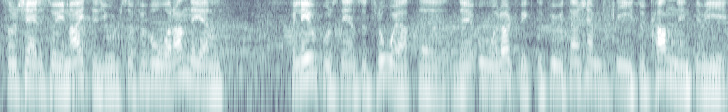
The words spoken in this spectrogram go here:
som Chelsea och United gjorde. Så för våran del, för Liverpools del, så tror jag att det, det är oerhört viktigt. För utan Champions League så kan inte vi,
